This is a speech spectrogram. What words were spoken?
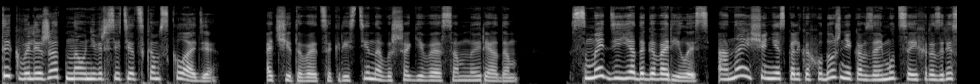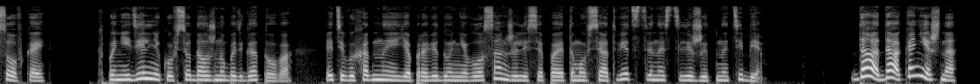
«Тыквы лежат на университетском складе», — отчитывается Кристина, вышагивая со мной рядом. «С Мэдди я договорилась. Она еще несколько художников займутся их разрисовкой. К понедельнику все должно быть готово. Эти выходные я проведу не в Лос-Анджелесе, поэтому вся ответственность лежит на тебе. Да, да, конечно.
